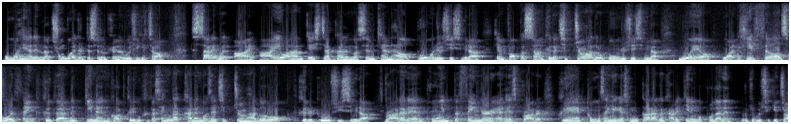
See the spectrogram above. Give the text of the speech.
뭐뭐 해야 된다. 충고해줄 때 쓰는 표현을 볼 수 있겠죠? Starting with I. I와 함께 시작하는 것은 can help. 도움을 줄 수 있습니다. can focus on. 그가 집중하도록 도움을 줄 수 있습니다. 뭐예요? What he feels or think. 그가 느끼는 것, 그리고 그가 생각하는 것에 집중하도록 그를 도울 수 있습니다. Rather than point the finger at his brother. 그의 동생에게 손가락을 가리키는 것보다는 이렇게 볼 수 있겠죠?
